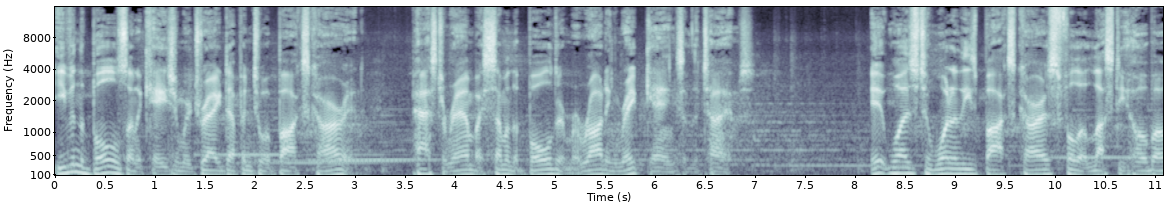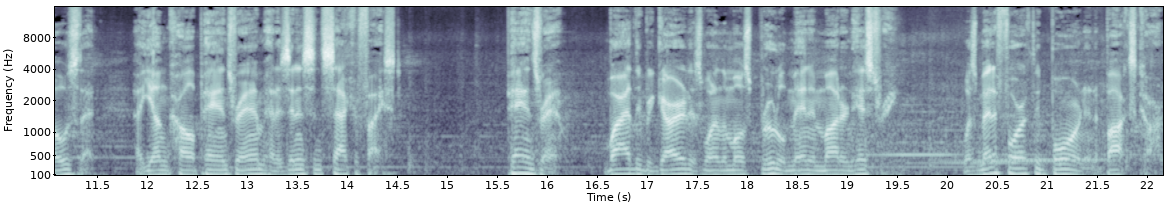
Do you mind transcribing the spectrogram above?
Even the bulls on occasion were dragged up into a boxcar and passed around by some of the bolder, marauding rape gangs of the times. It was to one of these boxcars full of lusty hobos that a young Carl Panzram had his innocence sacrificed. Panzram, widely regarded as one of the most brutal men in modern history, was metaphorically born in a boxcar,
